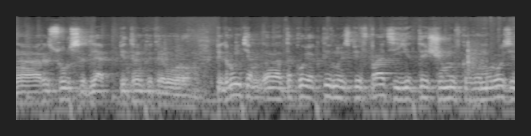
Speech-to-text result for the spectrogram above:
е, ресурси для підтримки Кривого Рогу. Підґрунтям е, такої активної співпраці є те, що ми в Кривому Розі.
